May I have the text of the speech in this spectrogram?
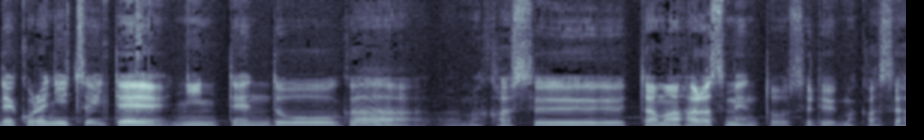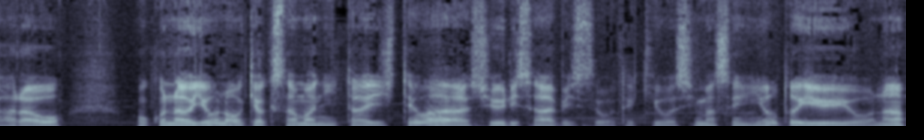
で、これについて、任天堂が、まあ、カスタマーハラスメントをする、まあ、カスハラを行うようなお客様に対しては、修理サービスを適用しませんよというような、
